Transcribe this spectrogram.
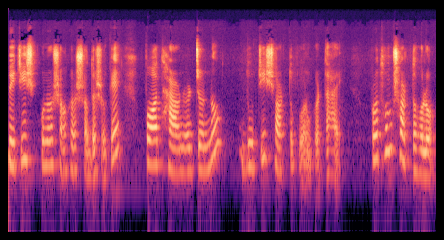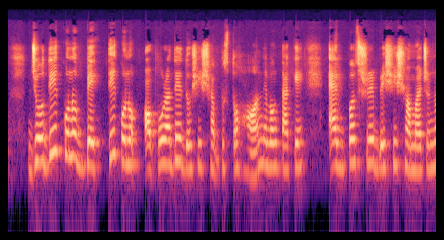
ব্রিটিশ কোনো সংসদ সদস্যকে পদ হারানোর জন্য দুটি শর্ত পূরণ করতে হয়। প্রথম শর্ত হলো, যদি কোনো ব্যক্তি কোনো অপরাধে দোষী সাব্যস্ত হন এবং তাকে এক বছরের বেশি সময়ের জন্য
